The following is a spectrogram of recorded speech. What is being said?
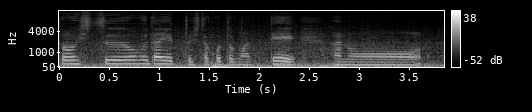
糖質オフダイエットしたこともあってあのー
